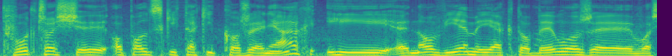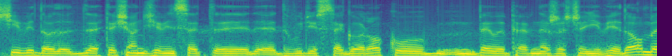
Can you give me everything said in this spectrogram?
twórczość e, o polskich takich korzeniach i e, no wiemy jak to było, że właściwie do, do 1920 roku były pewne rzeczy niewiadome,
